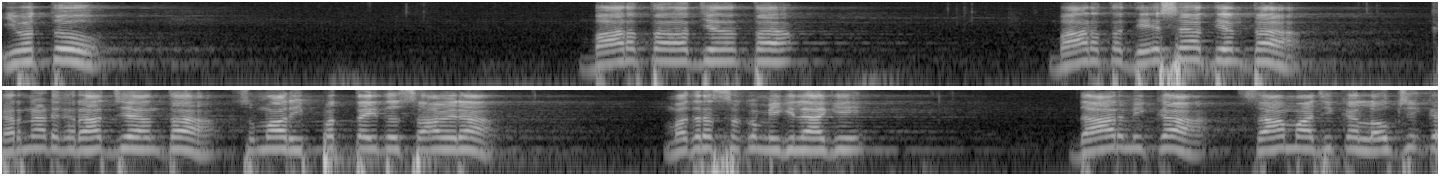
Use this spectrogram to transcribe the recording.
ಇವತ್ತು ಭಾರತ ರಾಜ್ಯದಂಥ ಭಾರತ ದೇಶಾದ್ಯಂತ, ಕರ್ನಾಟಕ ರಾಜ್ಯ ಅಂತ ಸುಮಾರು ಇಪ್ಪತ್ತೈದು ಸಾವಿರ ಮದ್ರಸಕ್ಕೂ ಮಿಗಿಲಾಗಿ ಧಾರ್ಮಿಕ, ಸಾಮಾಜಿಕ, ಲೌಕಿಕ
